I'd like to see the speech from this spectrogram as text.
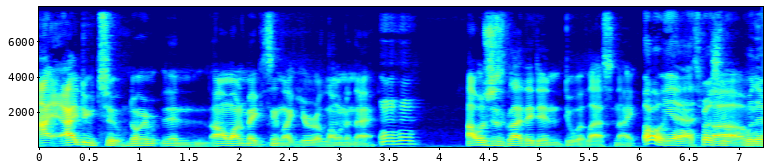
I I do too. Don't get- and I don't want to make it seem like you're alone in that. Mm-hmm. I was just glad they didn't do it last night. Oh yeah, especially Um, with with,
